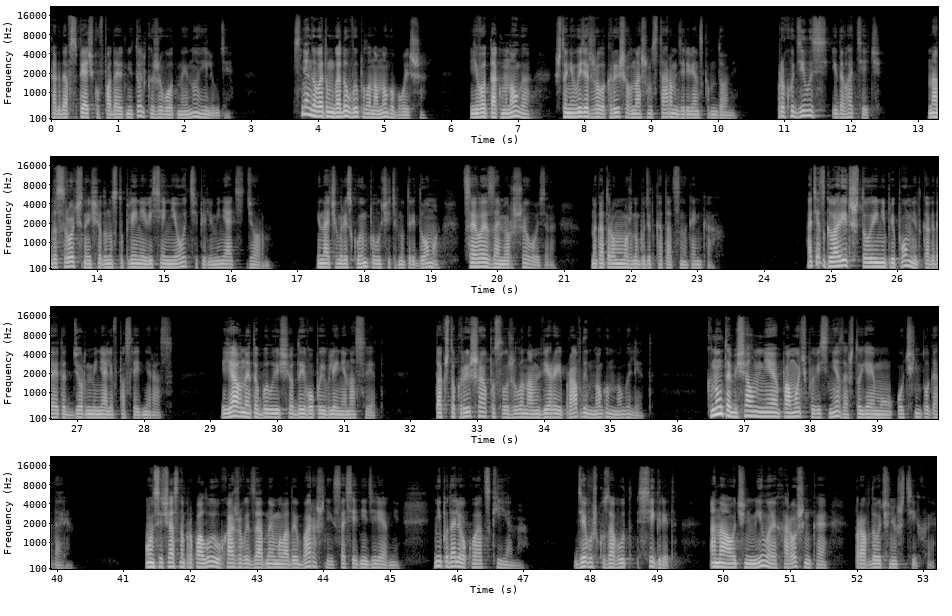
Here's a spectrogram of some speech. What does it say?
когда в спячку впадают не только животные, но и люди. Снега в этом году выпало намного больше. Его так много — что не выдержала крыша в нашем старом деревенском доме. Прохудилась и дала течь. Надо срочно еще до наступления весенней оттепели менять дерн. Иначе мы рискуем получить внутри дома целое замерзшее озеро, на котором можно будет кататься на коньках. Отец говорит, что и не припомнит, когда этот дерн меняли в последний раз. Явно это было еще до его появления на свет. Так что крыша послужила нам верой и правдой много-много лет. Кнут обещал мне помочь по весне, за что я ему очень благодарен. Он сейчас на прополу и ухаживает за одной молодой барышней из соседней деревни, неподалеку от Скиена. Девушку зовут Сигрид. Она очень милая, хорошенькая, правда, очень уж тихая.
